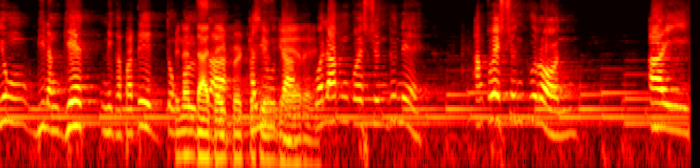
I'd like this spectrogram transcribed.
Yung binanggit ni kapatid tungkol sa Pinanda-divert kasi yung ayuda, wala akong question dun eh. Ang question ko ron ay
